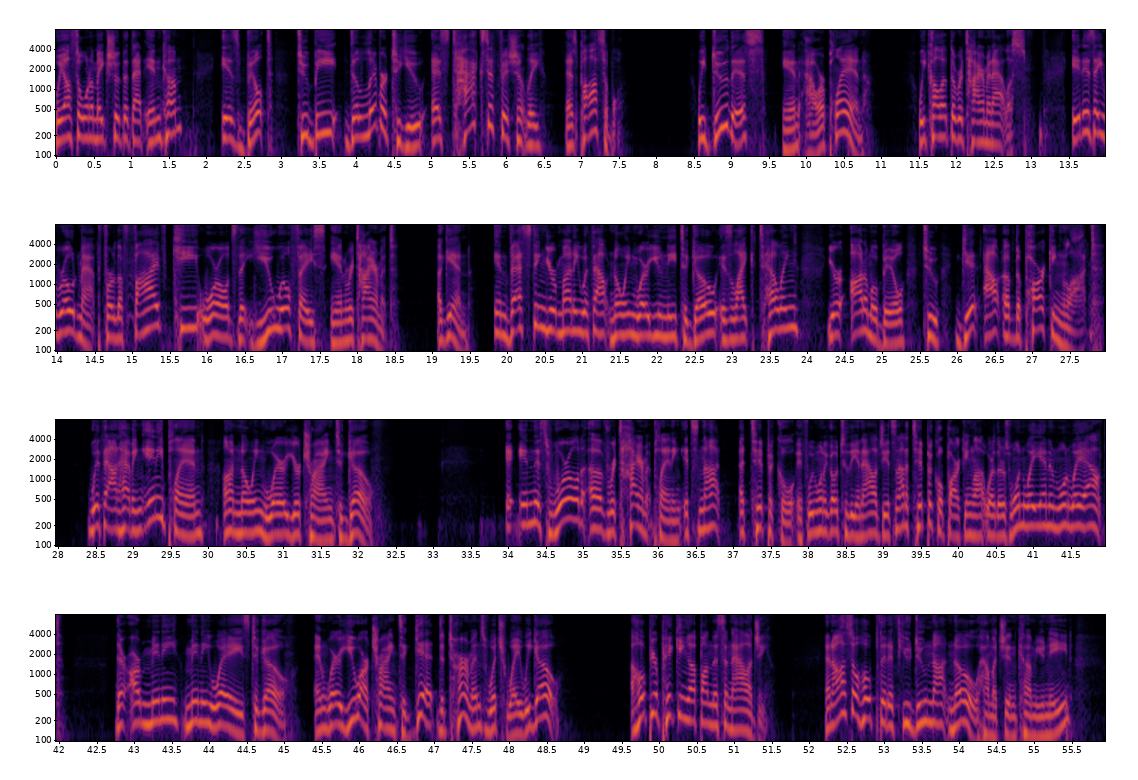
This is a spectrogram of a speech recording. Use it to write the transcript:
We also want to make sure that that income is built to be delivered to you as tax efficiently as possible. We do this in our plan. We call it the Retirement Atlas. It is a roadmap for the five key worlds that you will face in retirement. Again, investing your money without knowing where you need to go is like telling your automobile to get out of the parking lot without having any plan on knowing where you're trying to go. In this world of retirement planning, it's not a typical, if we want to go to the analogy, it's not a typical parking lot where there's one way in and one way out. There are many, many ways to go, and where you are trying to get determines which way we go. I hope you're picking up on this analogy. And I also hope that if you do not know how much income you need,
